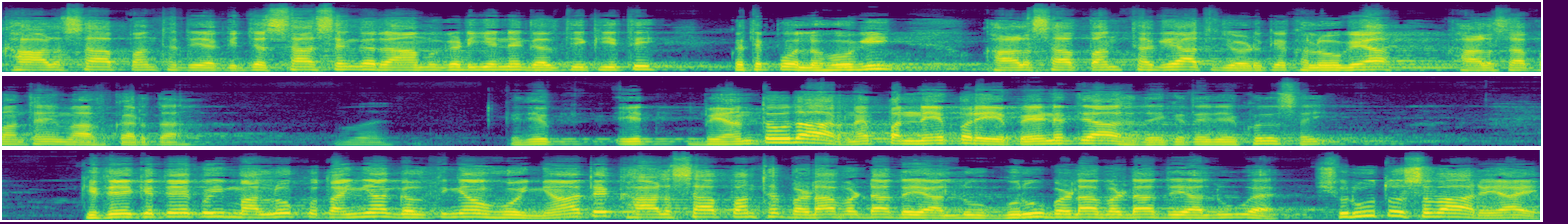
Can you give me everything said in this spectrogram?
ਖਾਲਸਾ ਪੰਥ ਦੇ ਅੱਗੇ ਜੱਸਾ ਸਿੰਘ ਰਾਮਗੜੀਏ ਨੇ ਗਲਤੀ ਕੀਤੀ, ਕਿਤੇ ਭੁੱਲ ਹੋ ਗਈ। ਖਾਲਸਾ ਪੰਥ ਅੱਗੇ ਹੱਥ ਜੋੜ ਕੇ ਖਲੋ ਗਿਆ, ਖਾਲਸਾ ਪੰਥ ਨੇ ਮਾਫ ਕਰਤਾ। ਕਿਤੇ ਇਹ ਬੇਅੰਤ ਉਦਾਹਰਨ ਹੈ, ਪੰਨੇ ਭਰੇ ਪਏ ਨੇ ਇਤਿਹਾਸ ਦੇ, ਕਿਤੇ ਦੇਖੋ ਤਾਂ ਸਹੀ। ਕਿਤੇ ਕਿਤੇ ਕੋਈ ਮੰਨ ਲਓ ਕੁਤਾਈਆਂ ਗਲਤੀਆਂ ਹੋਈਆਂ ਤੇ ਖਾਲਸਾ ਪੰਥ ਬੜਾ ਵੱਡਾ ਦਿਆਲੂ, ਗੁਰੂ ਬੜਾ ਵੱਡਾ ਦਿਆਲੂ ਹੈ, ਸ਼ੁਰੂ ਤੋਂ ਸਵਾਰਿਆ ਏ।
